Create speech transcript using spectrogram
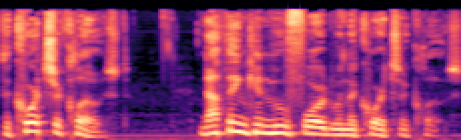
the courts are closed. Nothing can move forward when the courts are closed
